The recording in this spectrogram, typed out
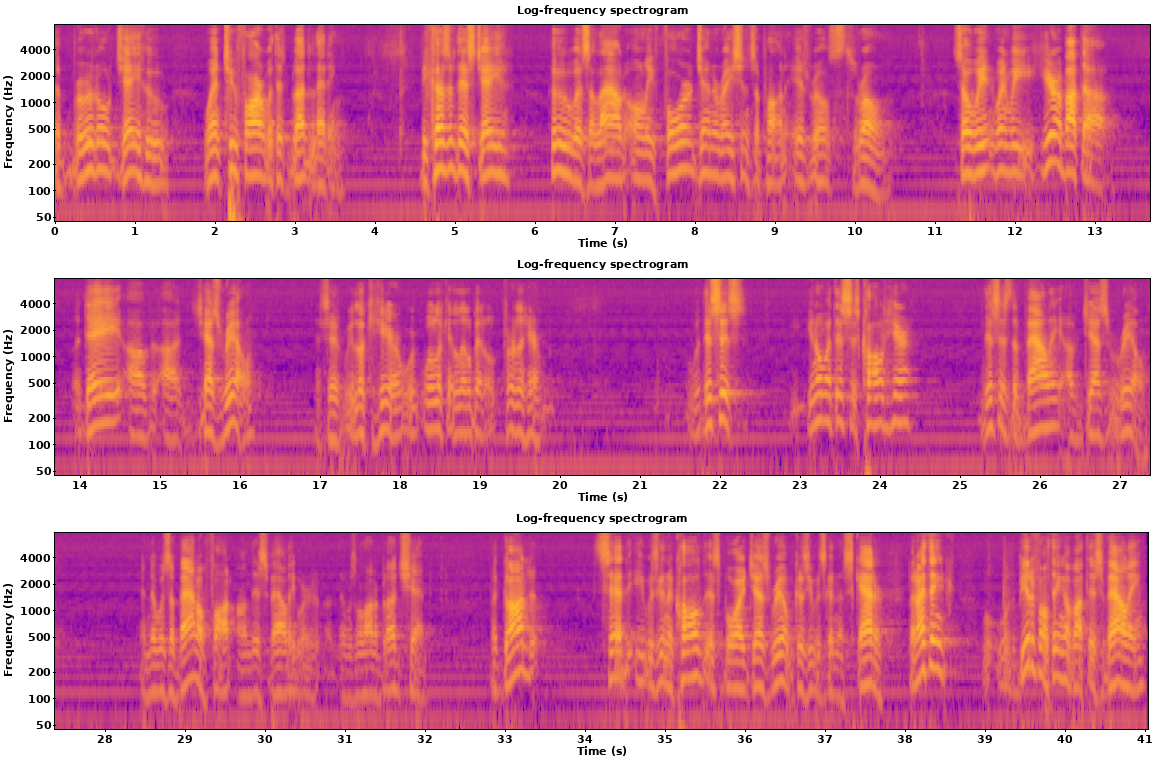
the brutal Jehu went too far with his bloodletting. Because of this, Jehu was allowed only four generations upon Israel's throne. So we, when we hear about the, day of uh, Jezreel, so we look here, we'll look at a little bit further here. This is, you know what this is called here? This is the valley of Jezreel. And there was a battle fought on this valley where there was a lot of bloodshed. But God said he was going to call this boy Jezreel because he was going to scatter. But I think well, the beautiful thing about this valley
